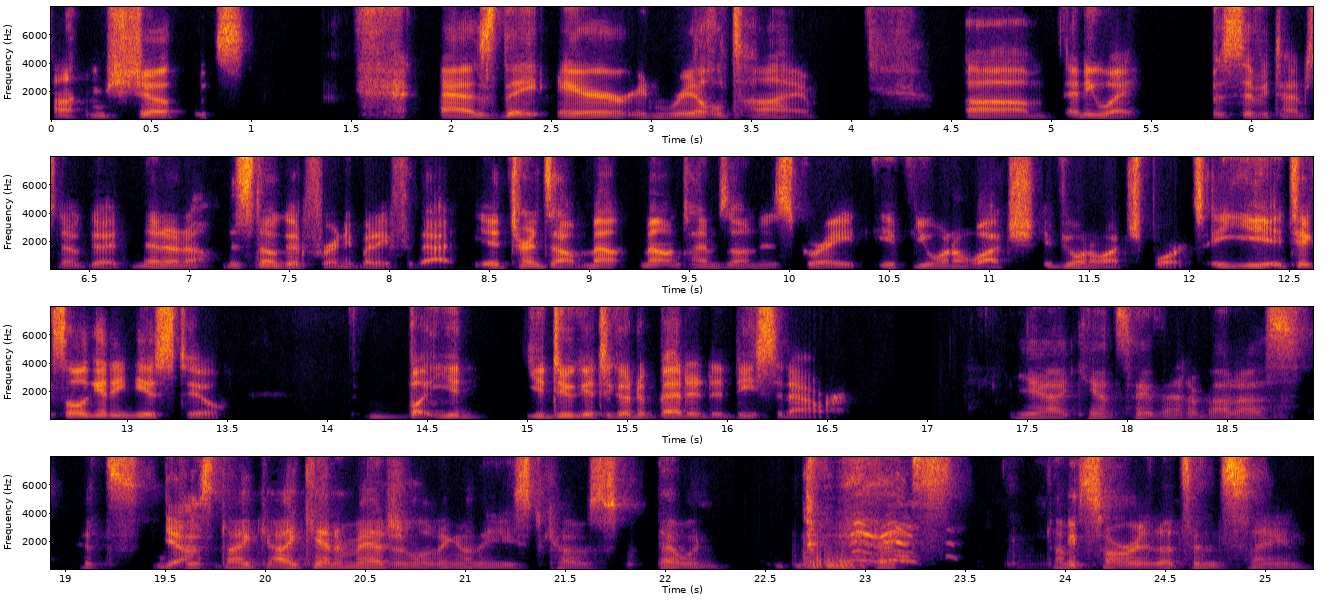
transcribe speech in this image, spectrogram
time shows as they air in real time. Um, anyway, Pacific time's no good. No, no, no. It's no good for anybody for that. It turns out Mount, Mountain Time Zone is great if you want to watch if you want to watch sports. It, it takes a little getting used to, but you you do get to go to bed at a decent hour. Yeah, I can't say that about us. It's yeah. just I, I can't imagine living on the East Coast. That would that's I'm sorry, that's insane.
